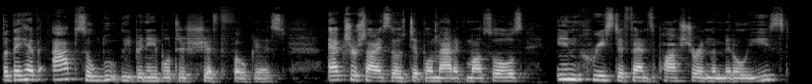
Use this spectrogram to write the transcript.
but they have absolutely been able to shift focus, exercise those diplomatic muscles, increase defense posture in the Middle East,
